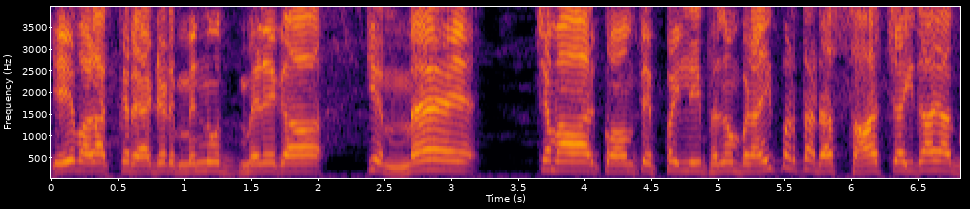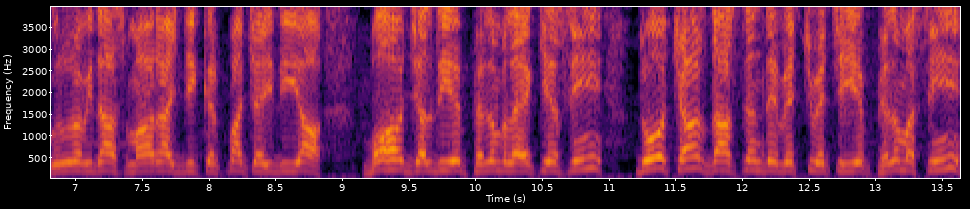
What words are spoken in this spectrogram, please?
ਇਹ ਵਾਲਾ ਕ੍ਰੈਡਿਟ ਮੈਨੂੰ ਮਿਲੇਗਾ ਕਿ ਮੈਂ ਚਮਾਰ ਕੌਮ ਤੇ ਪਹਿਲੀ ਫਿਲਮ ਬਣਾਈ, ਪਰ ਤੁਹਾਡਾ ਸਾਥ ਚਾਹੀਦਾ ਆ, ਗੁਰੂ ਰਵਿਦਾਸ ਮਹਾਰਾਜ ਦੀ ਕਿਰਪਾ ਚਾਹੀਦੀ ਆ। ਬਹੁਤ ਜਲਦੀ ਇਹ ਫਿਲਮ ਲੈ ਕੇ ਅਸੀਂ 2 4 10 ਦਿਨ ਦੇ ਵਿੱਚ ਵਿੱਚ ਹੀ ਇਹ ਫਿਲਮ ਅਸੀਂ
